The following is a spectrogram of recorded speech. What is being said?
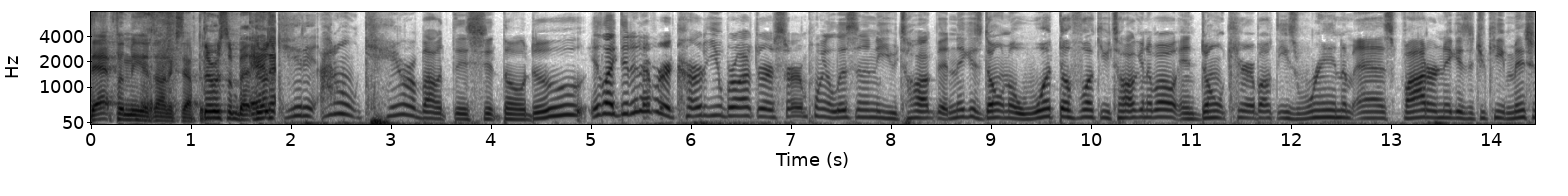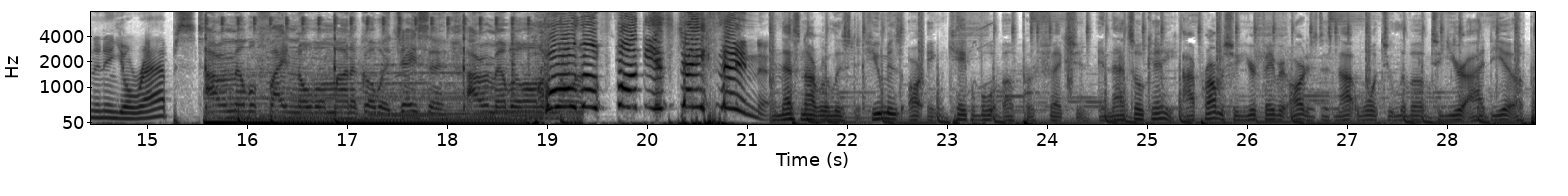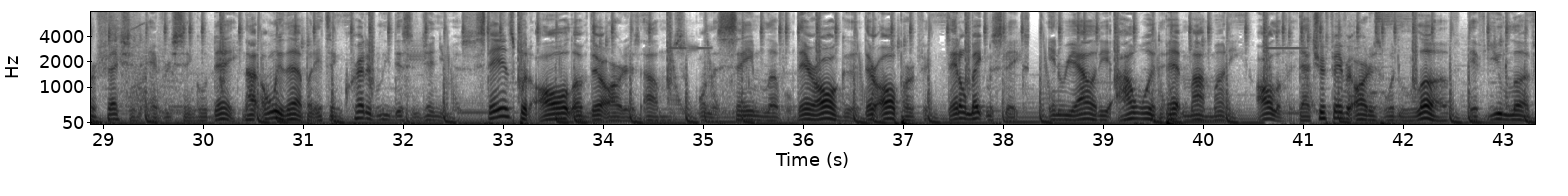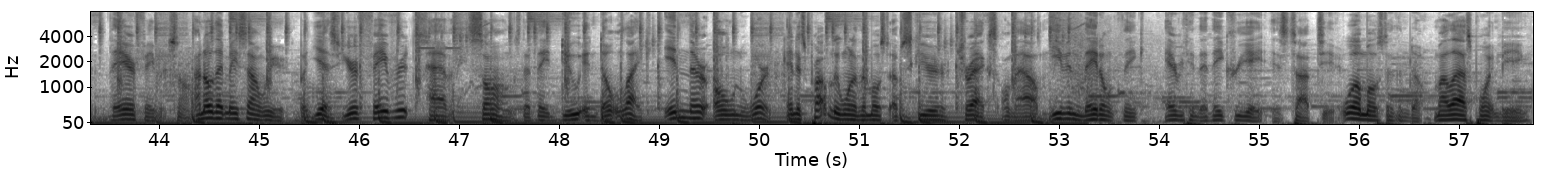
That for me is unacceptable. There was some bad. And Get it? I don't care about this shit though, dude. It's like, did it ever occur to you, bro, after a certain point of listening to you talk, that niggas don't know what the fuck you talking about and don't care about these random ass fodder niggas that you keep mentioning in your raps? I remember fighting over Monica with Jason. I remember only. Who the fuck is Jason? And that's not realistic. Humans are incapable of perfection, and that's okay. I promise you, your favorite artist does not want to live up to your idea of perfection every single day. Not only that, but it's incredibly disingenuous. Stans put all of their artists' albums on the same level. They're all good. They're all perfect. They don't make mistakes. In reality, I would bet my money, all of it, that your favorite artist would love if you loved their favorite song. I know that may sound weird, but yes, your favorites have songs that they do and don't like in their own work. And it's probably one of the most obscure tracks on the album. Even they don't think everything that they create is top tier. Well, most of them don't. My last point being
